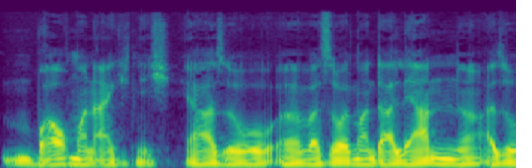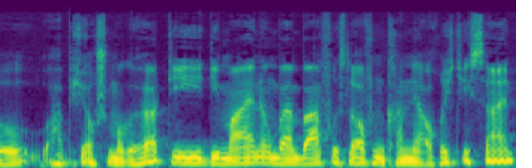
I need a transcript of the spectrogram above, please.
Braucht man eigentlich nicht. Ja, also äh, was soll man da lernen? Ne? Also habe ich auch schon mal gehört, die, die Meinung beim Barfußlaufen kann ja auch richtig sein.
